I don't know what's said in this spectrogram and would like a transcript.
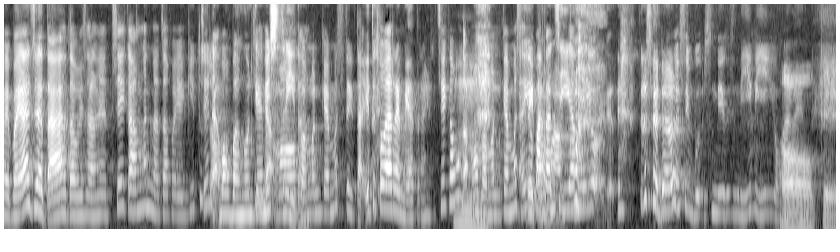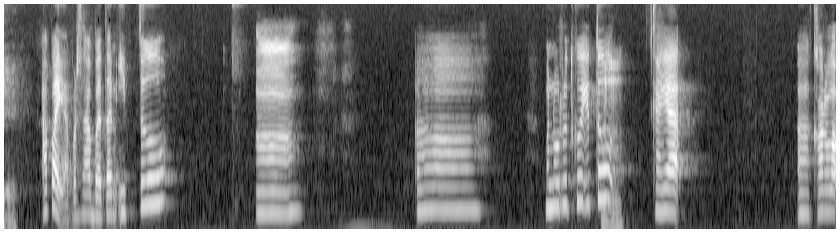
baik-baik aja tah atau misalnya cek kangen atau kayak gitu Cek toh." nggak mau bangun chemistry, mau bangun chemistry tah. Itu kemarin ya terakhir. Cek kamu nggak mau bangun chemistry Ayo makan sama aku?" siang yuk. terus ada lu sibuk sendiri-sendiri kemarin. Oh, Oke. apa ya persahabatan itu hmm, eh, menurut menurutku itu kayak eh, kalau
